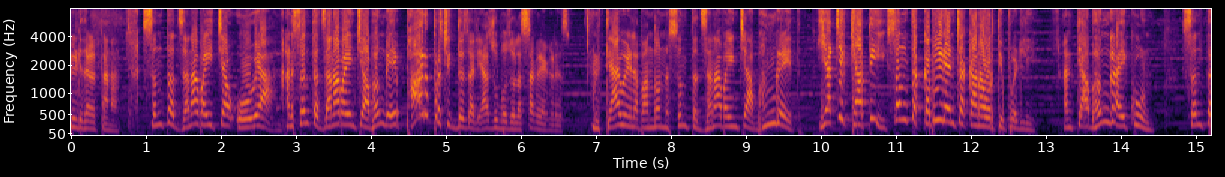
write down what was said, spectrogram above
पीठ दळताना. संत जनाबाईच्या ओव्या आणि संत जनाबाईंचे अभंग हे फार प्रसिद्ध झाले आजूबाजूला सगळ्याकडेच आणि त्यावेळेला बांधवांना संत जनाबाईंचे अभंग आहेत याची ख्याती संत कबीर यांच्या कानावरती पडली. आणि त्या अभंग ऐकून संत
